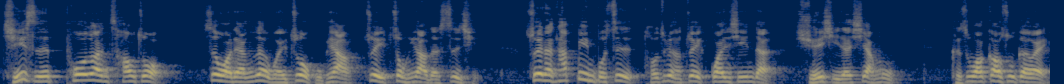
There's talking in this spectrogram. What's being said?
其实波段操作是我俩认为做股票最重要的事情。虽然它并不是投资朋友最关心的学习的项目，可是我要告诉各位，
